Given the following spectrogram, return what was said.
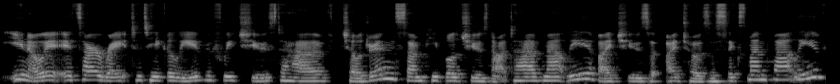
you know, it, it's our right to take a leave if we choose to have children. Some people choose not to have mat leave. I choose, I chose a six month mat leave,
